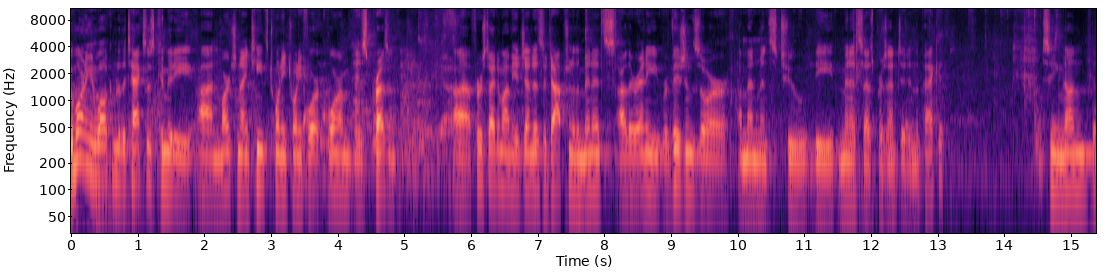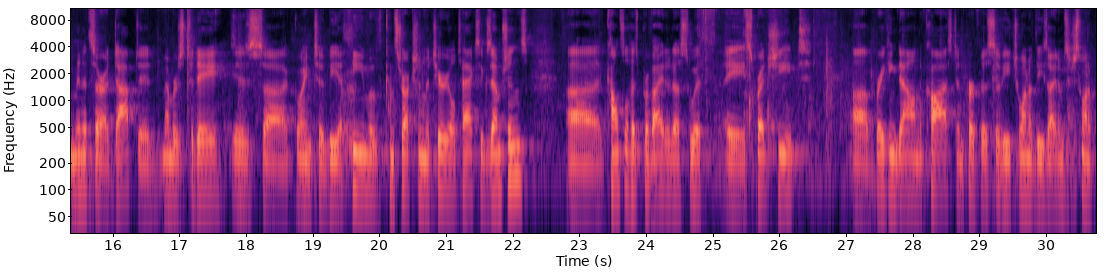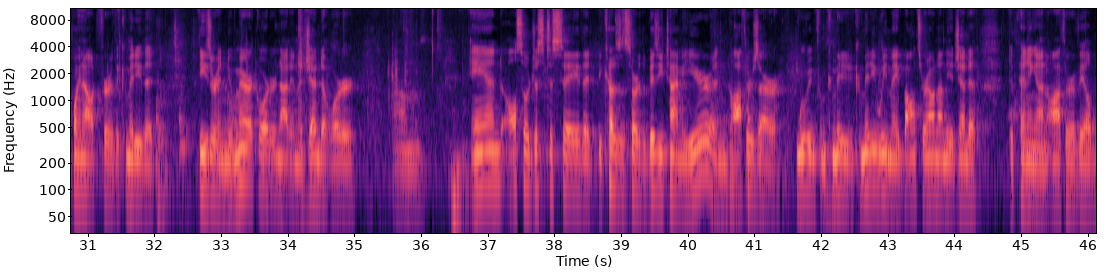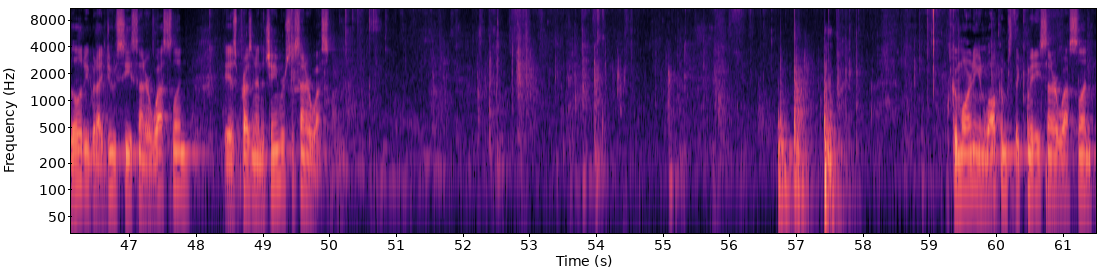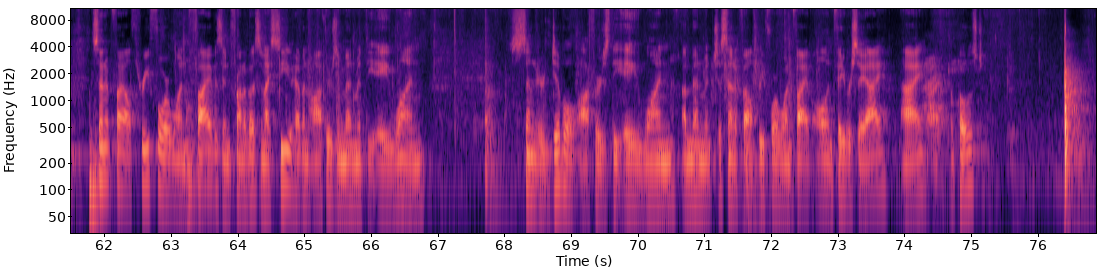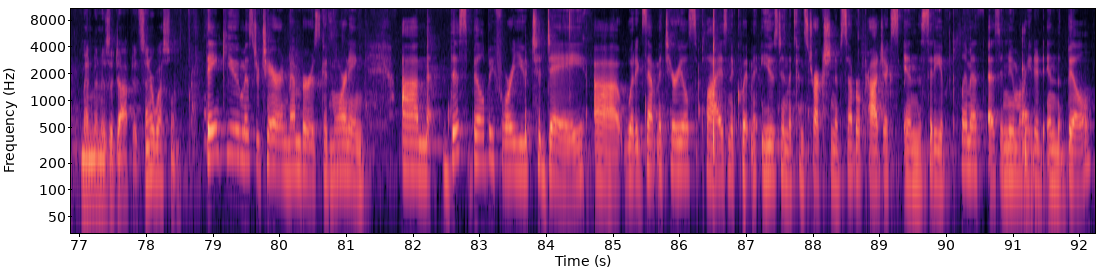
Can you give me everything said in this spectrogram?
Good morning and welcome to the Taxes Committee on March 19th, 2024. Quorum is present. Uh, First item on the agenda is adoption of the minutes. Are there any revisions or amendments to the minutes as presented in the packet? Seeing none, the minutes are adopted. Members, today is uh, going to be a theme of construction material tax exemptions. Uh, Council has provided us with a spreadsheet uh, breaking down the cost and purpose of each one of these items. I just want to point out for the committee that these are in numeric order, not in agenda order. Um, And also just to say that because it's sort of the busy time of year and authors are moving from committee to committee, we may bounce around on the agenda depending on author availability, but I do see Senator Westlin is present in the chamber, so Senator Westlin. Good morning and welcome to the committee, Senator Westlin. Senate File 3415 is in front of us, and I see you have an author's amendment, the A1. Senator Dibble offers the A1 amendment to Senate File 3415. All in favor, say aye. Aye. Opposed? Amendment is adopted. Senator Westlin. Thank you, Mr. Chair and members. Good morning. Um, This bill before you today uh, would exempt materials, supplies, and equipment used in the construction of several projects in the city of Plymouth as enumerated in the bill.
